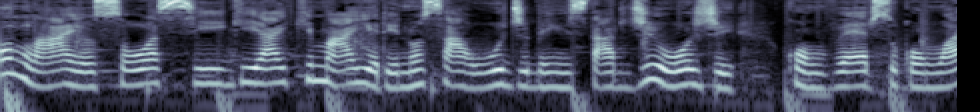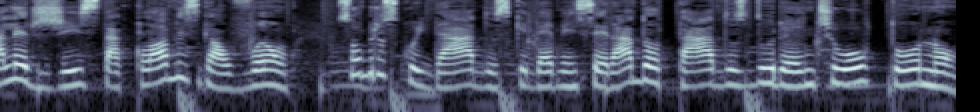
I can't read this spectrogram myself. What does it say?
Olá, eu sou a Sig Aikmaier e no Saúde e Bem-Estar de hoje converso com o alergista Clóvis Galvão sobre os cuidados que devem ser adotados durante o outono.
